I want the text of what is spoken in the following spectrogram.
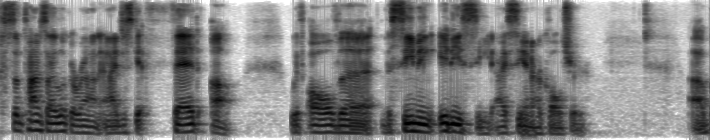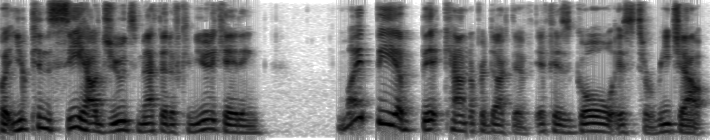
sometimes I look around and I just get fed up with all the the seeming idiocy I see in our culture. Uh, but you can see how Jude's method of communicating might be a bit counterproductive if his goal is to reach out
